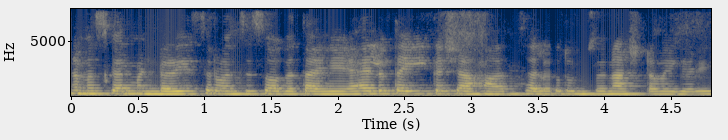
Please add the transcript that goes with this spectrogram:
नमस्कार मंडळी सर्वांचे स्वागत आहे. हॅलो ताई कशा आहात? झालं का तुमचं नाश्ता वगैरे?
